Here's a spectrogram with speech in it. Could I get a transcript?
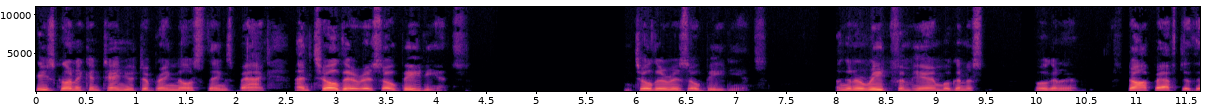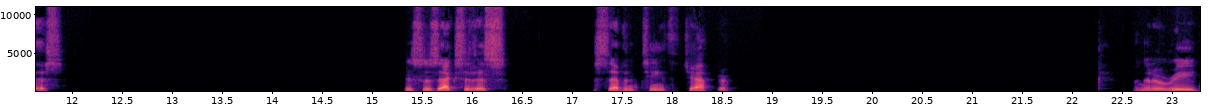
He's going to continue to bring those things back until there is obedience. Until there is obedience. I'm going to read from here and we're going to we're going to stop after this. This is Exodus, the 17th chapter. I'm going to read,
